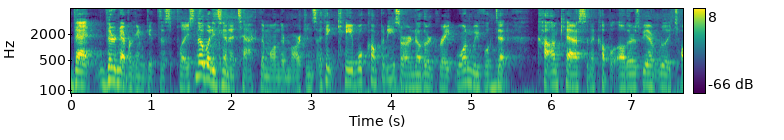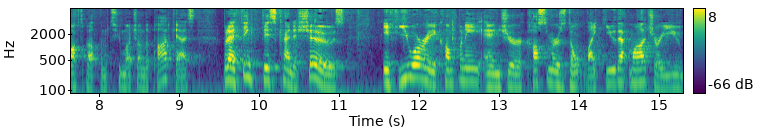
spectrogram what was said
That they're never going to get displaced. Nobody's going to attack them on their margins. I think cable companies are another great one. We've looked at Comcast and a couple others. We haven't really talked about them too much on the podcast, but I think this kind of shows if you are a company and your customers don't like you that much or you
